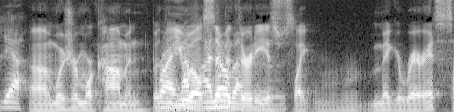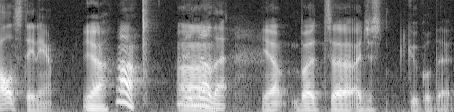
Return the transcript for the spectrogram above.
Yeah. Um, which are more common, but Right, the UL I know about 730 is just like mega rare. It's a solid state amp. yeah huh. I didn't Uh, know that. Yeah, but uh, I just googled that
